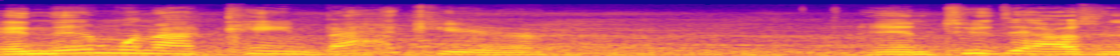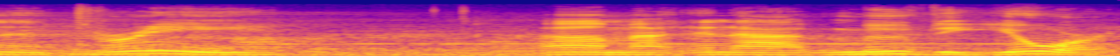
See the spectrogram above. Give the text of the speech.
And then when I came back here in 2003, um, and I moved to York,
